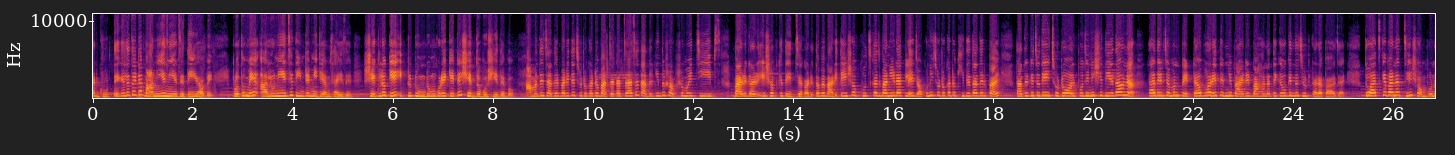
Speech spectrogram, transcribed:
আর ঘুরতে গেলে তো এটা বানিয়ে নিয়ে যেতেই হবে। প্রথমে আলু নিয়েছি তিনটে মিডিয়াম সাইজের সেগুলোকে একটু টুমটুম করে কেটে সেদ্ধ বসিয়ে দেব। আমাদের যাদের বাড়িতে ছোটোখাটো বাচ্চা কাচ্চা আছে, তাদের কিন্তু সবসময় চিপস বার্গার এইসব খেতে ইচ্ছা করে। তবে বাড়িতে এইসব খুচকাচ বানিয়ে রাখলে যখনই ছোটোখাটো খিদে তাদের পায়, তাদেরকে যদি এই ছোট অল্প জিনিসই দিয়ে দাও না, তাদের যেমন পেটটাও ভরে, তেমনি বাইরের বাহানা থেকেও কিন্তু ছুটকারা পাওয়া যায়। তো আজকে বানাচ্ছি সম্পূর্ণ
